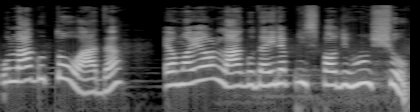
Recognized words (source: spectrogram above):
o Lago Toada é o maior lago da ilha principal de Honshu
